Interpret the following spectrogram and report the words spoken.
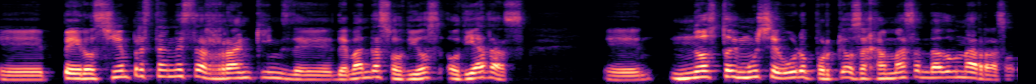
eh, pero siempre está en estas rankings de, bandas odios, odiadas. Eh, no estoy muy seguro por qué. O sea, jamás han dado una razón,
